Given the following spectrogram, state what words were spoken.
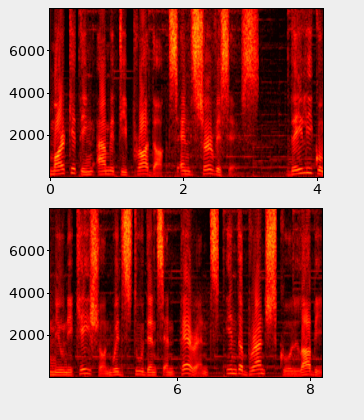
Marketing Amity products and services. Daily communication with students and parents in the branch school lobby.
